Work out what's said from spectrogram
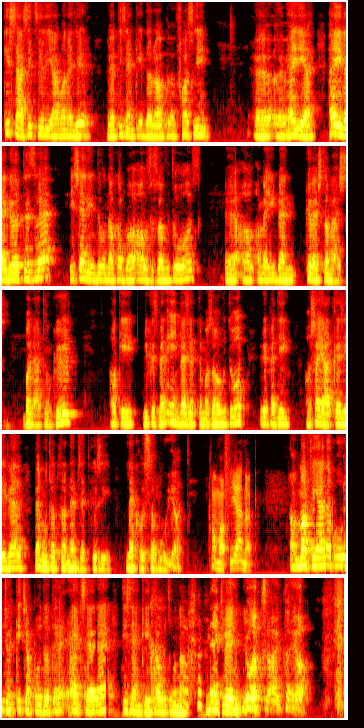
kiszáll Szicíliában egy ö, 12 darab faszi helyi, helyileg öltözve, és elindulnak abba ahhoz az autóhoz, amelyikben Köves Tamás barátunk ült, aki miközben én vezettem az autót, ő pedig a saját kezével bemutatta a nemzetközi leghosszabb ujjat. A mafiának? A mafiának úgy, hogy kicsapódott e- egyszerre 12 autónak 48 ajtaja,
